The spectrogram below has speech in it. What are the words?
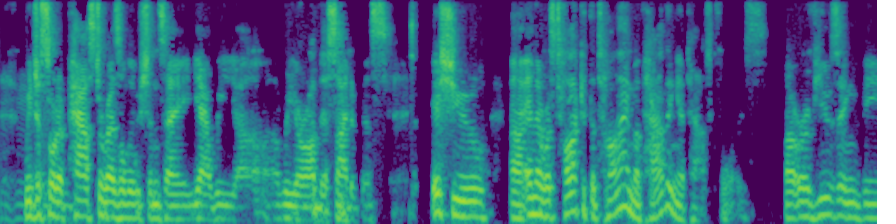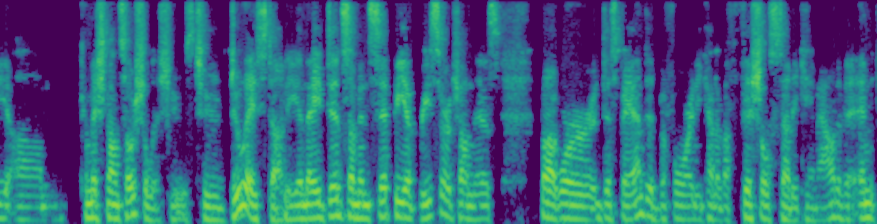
Mm-hmm. We just sort of passed a resolution saying, yeah, we uh, we are on this side of this issue. Uh, and there was talk at the time of having a task force uh, or of using the um, Commission on Social Issues to do a study. And they did some incipient research on this, but were disbanded before any kind of official study came out of it. And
